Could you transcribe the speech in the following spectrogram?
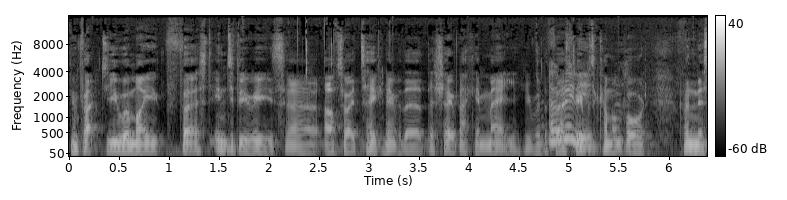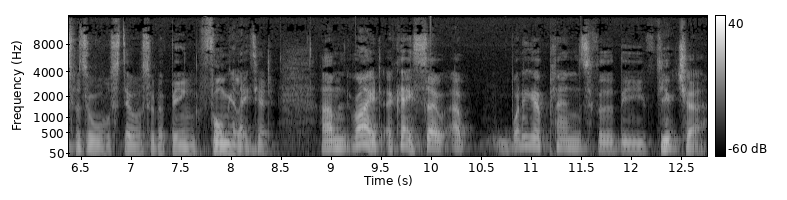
In fact, you were my first interviewees uh, after I'd taken over the, the show back in May. You were the oh, first really? people to come on board when this was all still sort of being formulated. Um, right, okay, so uh, what are your plans for the future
